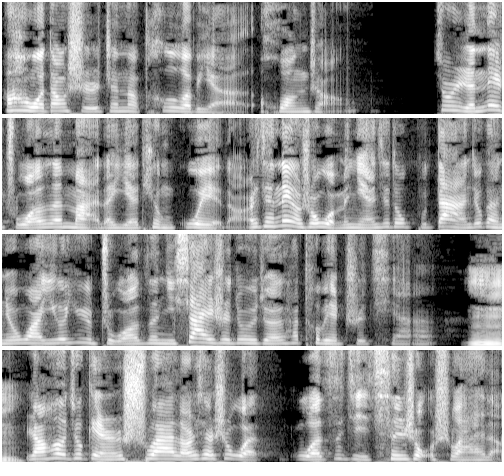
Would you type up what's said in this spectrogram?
啊，我当时真的特别慌张，就是人那镯子买的也挺贵的，而且那个时候我们年纪都不大，就感觉哇，一个玉镯子，你下意识就会觉得它特别值钱，嗯，然后就给人摔了，而且是我我自己亲手摔的，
